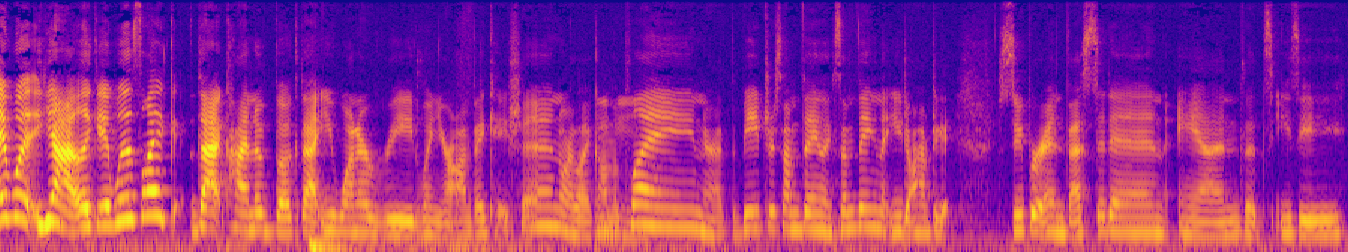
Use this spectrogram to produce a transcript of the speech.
it was yeah, like it was like that kind of book that you want to read when you're on vacation or like on the plane or at the beach or something, like something that you don't have to get super invested in and it's easy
